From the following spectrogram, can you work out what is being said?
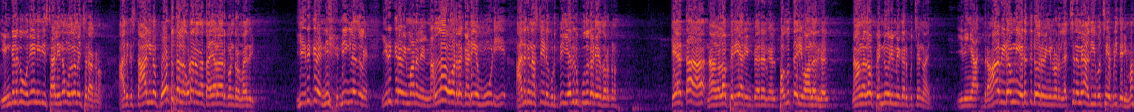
எங்களுக்கு உதயநிதி ஸ்டாலினை முதலமைச்சர் ஆகணும் அதுக்கு ஸ்டாலினை போட்டு தள்ள கூட நாங்க தயாரா இருக்கோன்ற மாதிரி. இருக்கிற நீ- நீங்களே சொல்லுங்க. இருக்கிற விமான நிலையம் நல்லா ஓடுற கடையை மூடி அதுக்கு நஷ்டீடு கொடுத்து எதுக்கு புது கடையை திறக்கணும்? கேட்டா நாங்கெல்லாம் பெரியாரின் பேரர்கள் பகுத்தறிவாளர்கள். நாங்க தான் பெண்ணுரிமை கருப்புச்சன் வாய் இவங்க திராவிடம்னு எடுத்துட்டு வரவங்களோட லட்சணமே அதிகபட்சம் எப்படி தெரியுமா?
